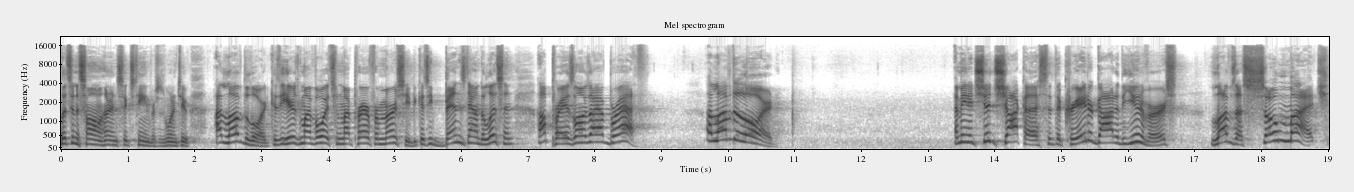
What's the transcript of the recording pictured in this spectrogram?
Listen to Psalm 116, verses 1 and 2. I love the Lord because he hears my voice and my prayer for mercy. Because he bends down to listen, I'll pray as long as I have breath. I love the Lord. I mean, it should shock us that the creator God of the universe loves us so much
